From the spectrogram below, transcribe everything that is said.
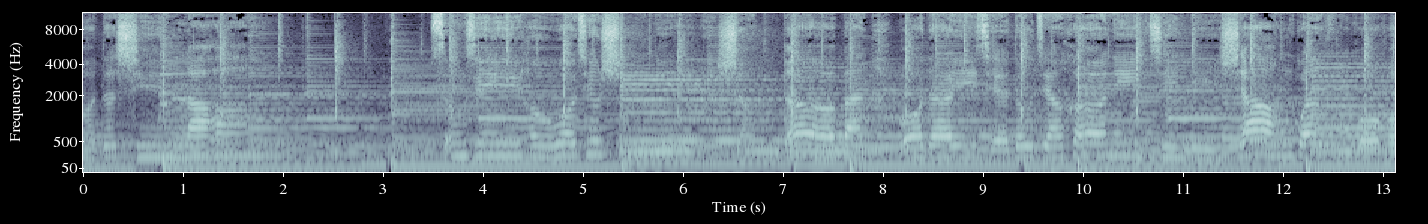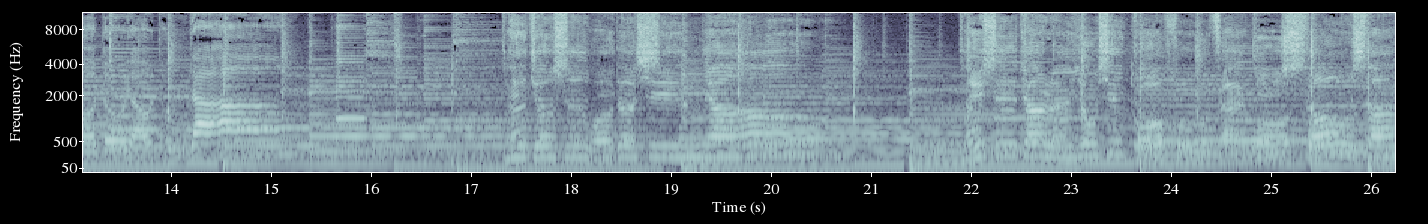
我的新郎。从今以后，我就是你一生的伴，我的一切都将和你紧密相关，福祸祸都要同当。你就是我的新娘，你是家人用心托付在我手上，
